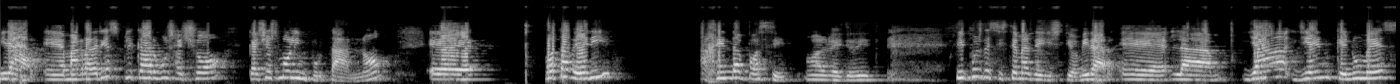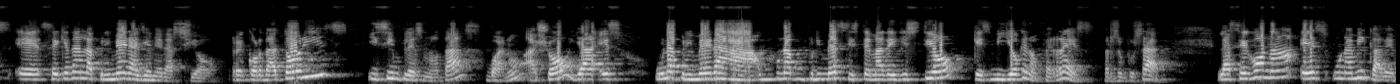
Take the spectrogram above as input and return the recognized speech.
mirar, eh, m'agradaria explicar-vos això, que això és molt important, no? Eh, pot haver-hi agenda POSIT, molt bé, Judit. Tipus de sistemes de gestió. Mirar, eh, la, hi ha gent que només eh, se queda en la primera generació. Recordatoris i simples notes. bueno, això ja és una primera, una, un primer sistema de gestió que és millor que no fer res, per suposat. La segona és una mica de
